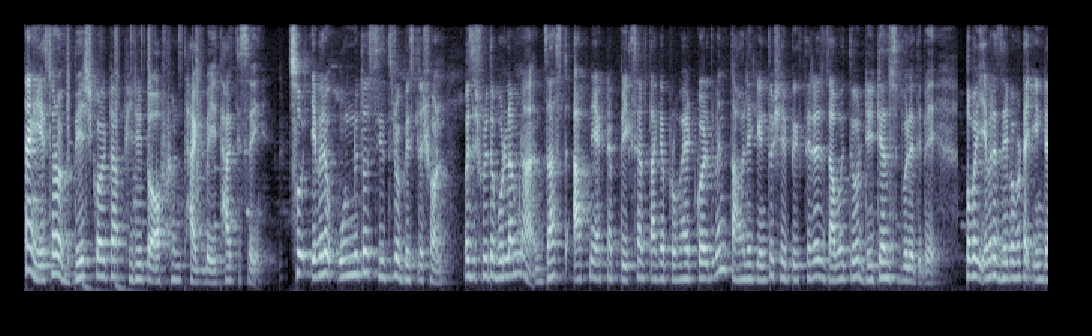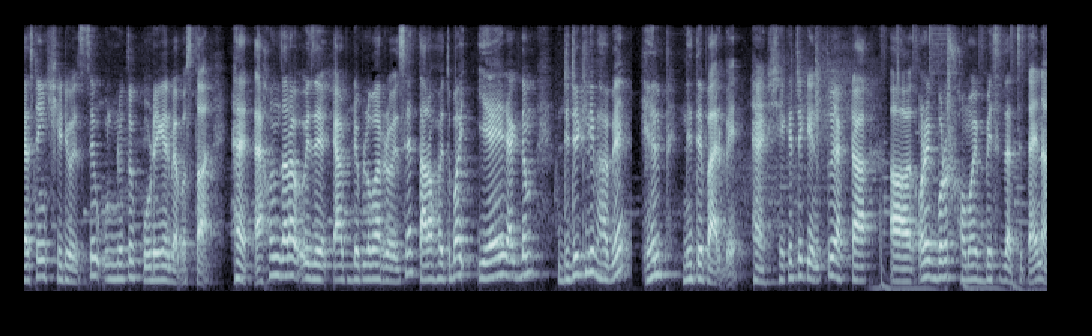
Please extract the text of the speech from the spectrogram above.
হ্যাঁ এছাড়াও বেশ কয়েকটা ফ্রি তো অপশন থাকবেই, থাকতেছেই। সো এবারে উন্নত চিত্র বিশ্লেষণ। ওই যে শুরুতে বললাম না জাস্ট আপনি একটা পিকচার তাকে প্রোভাইড করে দেবেন, তাহলে কিন্তু সেই পিকচারের যাবতীয় ডিটেলস বলে দেবে। তবে এবারে যে ব্যাপারটা ইন্টারেস্টিং সেটি হচ্ছে উন্নত কোডিংয়ের ব্যবস্থা। হ্যাঁ এখন যারা ওই যে অ্যাপ ডেভেলপার রয়েছে, তারা হয়তো বা এআইয়ের একদম ডিরেক্টলিভাবে হেল্প নিতে পারবে। হ্যাঁ সেক্ষেত্রে কিন্তু একটা অনেক বড় সময় বেঁচে যাচ্ছে, তাই না?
